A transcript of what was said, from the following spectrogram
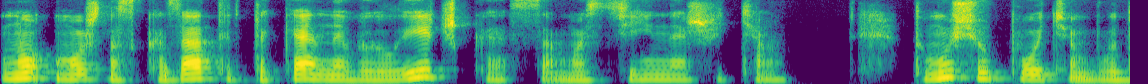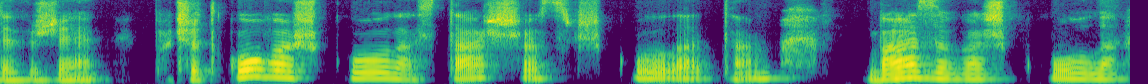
ну, можна сказати, таке невеличке самостійне життя. Тому що потім буде вже початкова школа, старша школа, там, базова школа.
